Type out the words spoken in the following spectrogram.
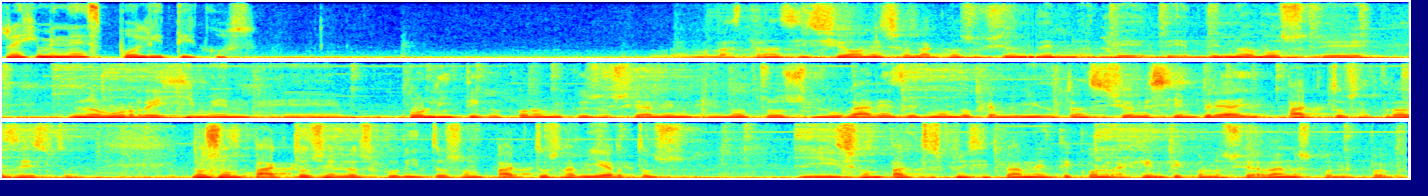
regímenes políticos. Las transiciones o la construcción de, de, nuevos, eh, de nuevo régimen eh, político, económico y social en, en, otros lugares del mundo que han vivido transiciones, siempre hay pactos atrás de esto. No son pactos en lo oscurito, son pactos abiertos y son pactos principalmente con la gente, con los ciudadanos, con el pueblo.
